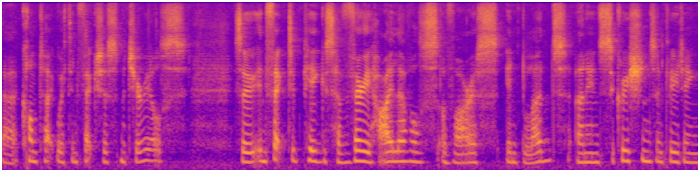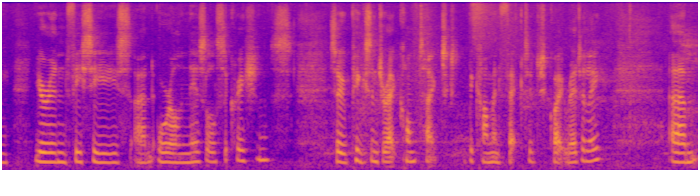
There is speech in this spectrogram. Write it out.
uh, contact with infectious materials. So infected pigs have very high levels of virus in blood and in secretions including urine, feces and oral nasal secretions. So pigs in direct contact become infected quite readily. Um,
